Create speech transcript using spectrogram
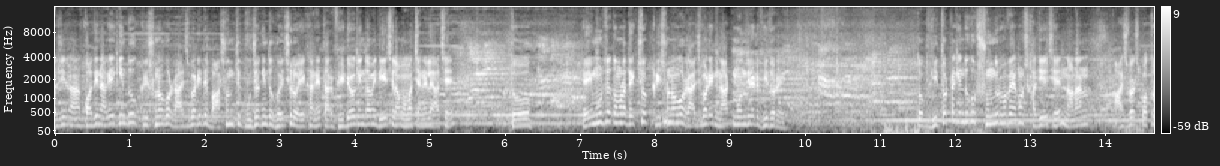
কদিন কদিন আগে কিন্তু কৃষ্ণনগর রাজবাড়িতে বাসন্তী পূজা কিন্তু হয়েছিল এখানে। তার ভিডিও কিন্তু আমি দিয়েছিলাম, আমার চ্যানেলে আছে। তো এই মুহূর্তে তোমরা দেখছ কৃষ্ণনগর রাজবাড়ির নাট মন্দিরের ভিতরে। তো ভিতরটা কিন্তু খুব সুন্দরভাবে এখন সাজিয়েছে। নানান আসবাবপত্র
